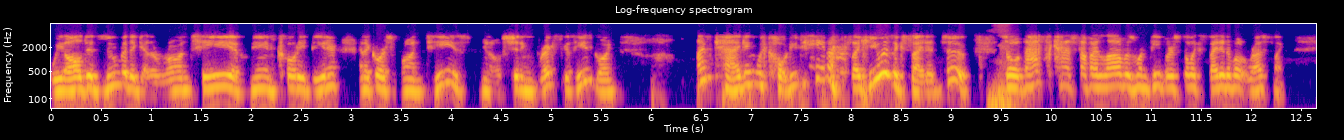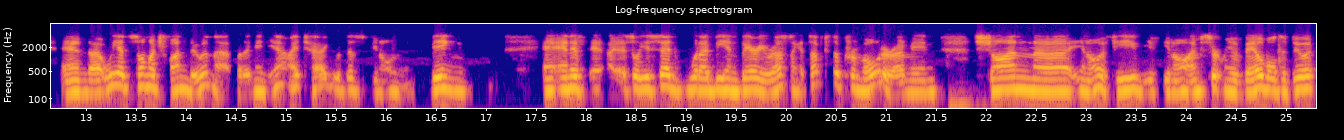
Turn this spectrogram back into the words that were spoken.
we all did zumba together ron t and me and cody deaner and of course ron t is you know shitting bricks because he's going i'm tagging with cody deaner like he was excited too. So that's the kind of stuff i love is when people are still excited about wrestling. And uh, we had so much fun doing that. But i mean yeah i tagged with this you know being and, and if so, you said would I be in Barrie Wrestling? It's up to the promoter. I mean, Sean, uh, you know, if he, if, you know, I'm certainly available to do it.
